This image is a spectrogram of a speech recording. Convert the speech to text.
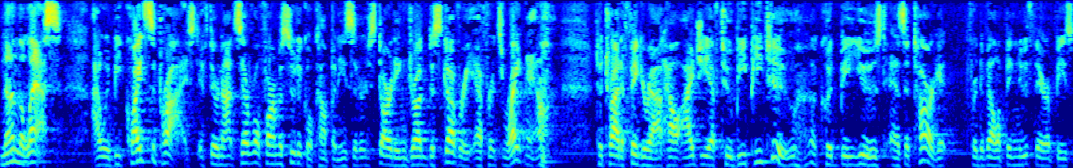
Nonetheless, I would be quite surprised if there are not several pharmaceutical companies that are starting drug discovery efforts right now to try to figure out how IGF-2BP2 could be used as a target for developing new therapies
